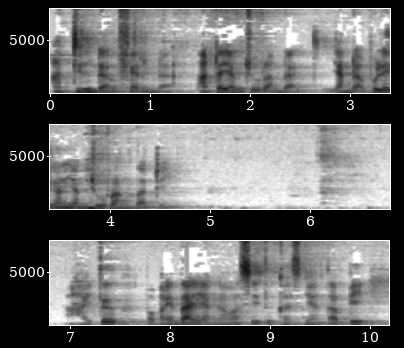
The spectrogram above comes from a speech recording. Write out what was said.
adil ndak, fair ndak, ada yang curang ndak, yang ndak boleh kan yang curang tadi. Ah itu pemerintah yang ngawasi tugasnya, tapi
